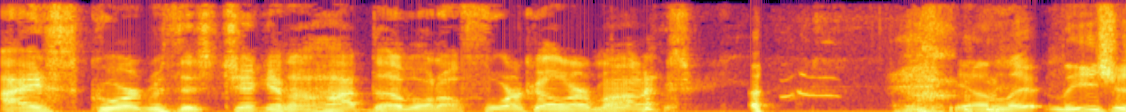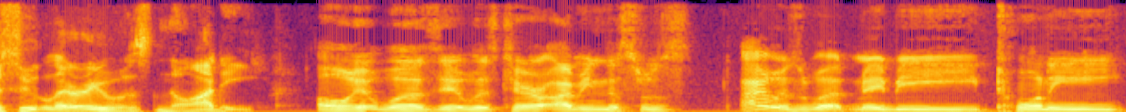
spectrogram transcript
I scored with this chick in a hot tub on a four color monitor. yeah, Le- Leisure Suit Larry was naughty. Oh, it was. It was terrible. I mean, this was. I was what, maybe 21,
